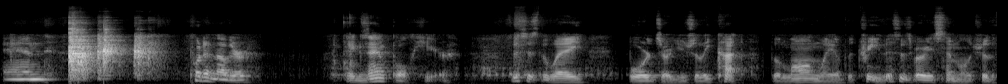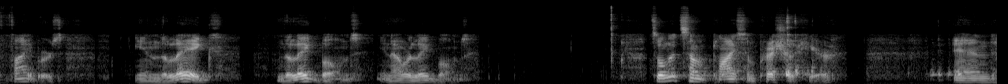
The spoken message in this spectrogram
and put another example here. This is the way boards are usually cut, the long way of the tree. This is very similar to the fibers in the legs, the leg bones, in our leg bones. So let's apply some pressure here and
